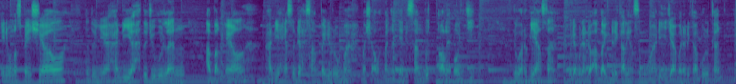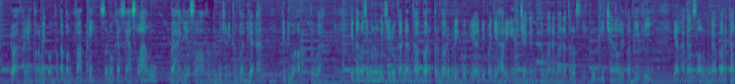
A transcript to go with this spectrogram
ini momen spesial tentunya hadiah 7 bulan Abang L hadiahnya sudah sampai di rumah. Masya Allah banget ya disambut oleh Oji luar biasa mudah-mudahan doa baik dari kalian semua diijabah dan dikabulkan Doakan yang terbaik untuk Abang Fatih, semoga sehat selalu, bahagia selalu, dan menjadi kebanggaan kedua orang tua. Kita masih menunggu cidukan dan kabar terbaru berikutnya di pagi hari ini. Jangan ke mana-mana terus ikuti channel Liva TV yang akan selalu mengabarkan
